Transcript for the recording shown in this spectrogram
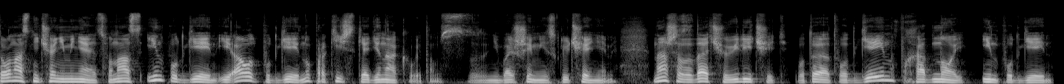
то у нас ничего не меняется. У нас input gain и output gain ну, практически одинаковые, там, с небольшими исключениями. Наша задача увеличить вот этот вот gain, входной input gain,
